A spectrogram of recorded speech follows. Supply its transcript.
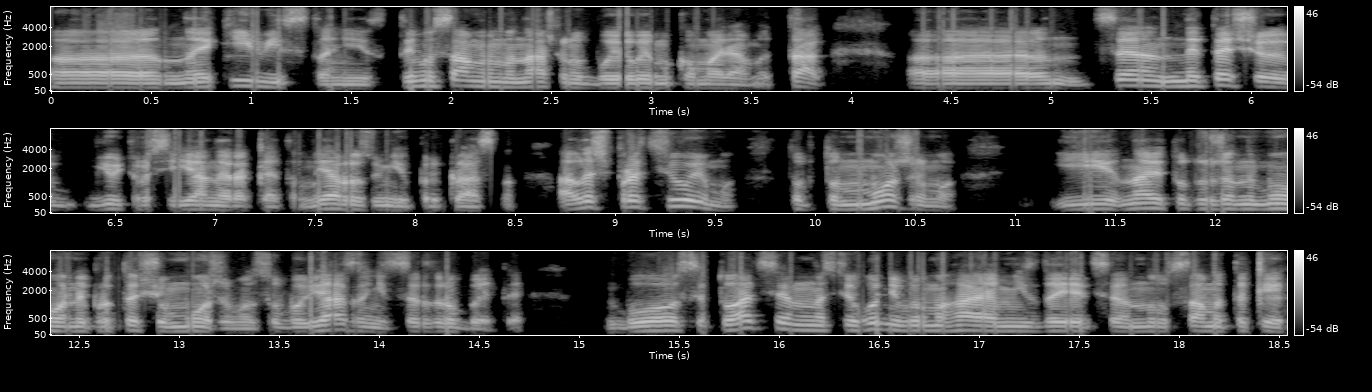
е, на якій відстані з тими самими нашими бойовими комарями. Так, е, це не те, що б'ють росіяни ракетами. Я розумію прекрасно, але ж працюємо, тобто можемо. І навіть тут уже не мова не про те, що можемо, зобов'язані це зробити. Бо ситуація на сьогодні вимагає, мені здається, ну саме таких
